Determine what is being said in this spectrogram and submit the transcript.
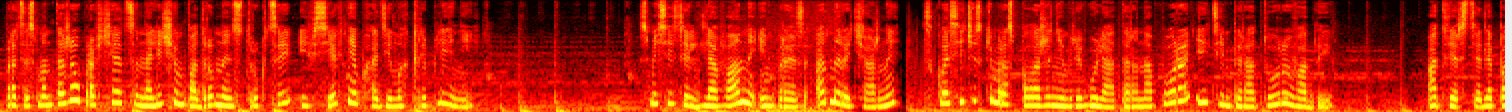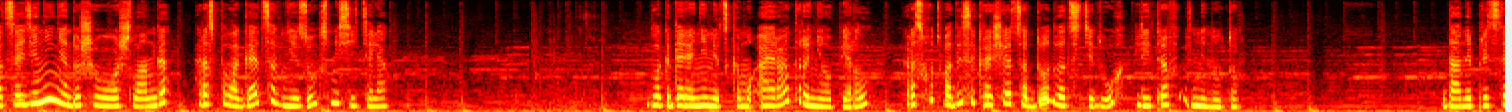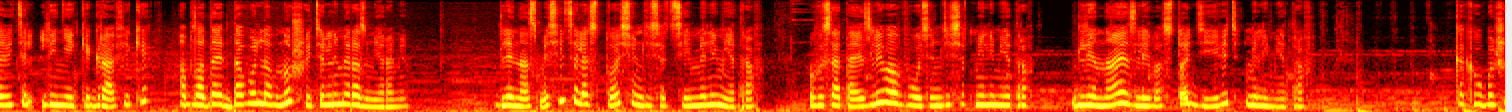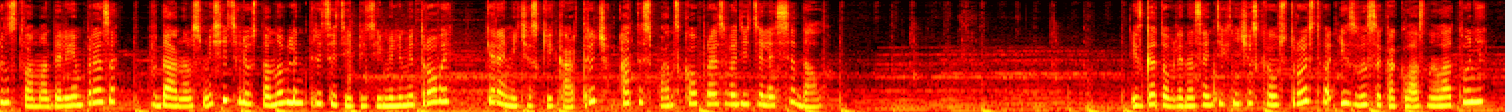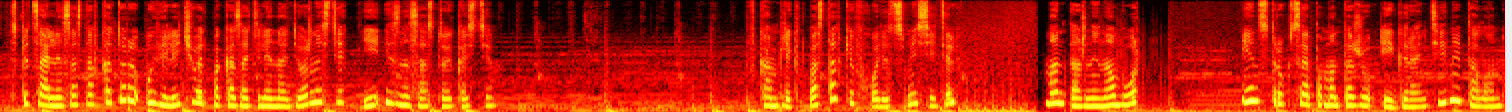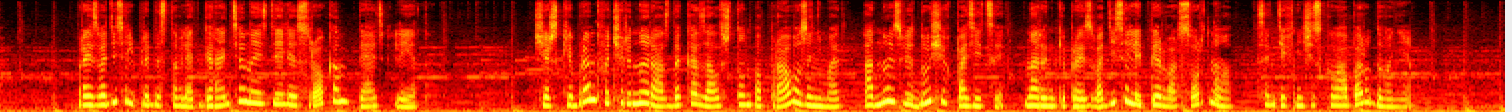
Процесс монтажа упрощается наличием подробной инструкции и всех необходимых креплений. Смеситель для ванны Impreza однорычажный с классическим расположением регулятора напора и температуры воды. Отверстие для подсоединения душевого шланга располагается внизу смесителя. Благодаря немецкому аэратору Neoperl расход воды сокращается до 22 литров в минуту. Данный представитель линейки графики обладает довольно внушительными размерами. Длина смесителя 177 мм, высота излива 80 мм, длина излива 109 мм. Как и у большинства моделей Impreza, в данном смесителе установлен 35 миллиметровый керамический картридж от испанского производителя Sedal. Изготовлено сантехническое устройство из высококлассной латуни, специальный состав которой увеличивает показатели надежности и износостойкости. В комплект поставки входит смеситель, монтажный набор, инструкция по монтажу и гарантийный талон. Производитель предоставляет гарантию на изделие сроком 5 лет. Чешский бренд в очередной раз доказал, что он по праву занимает одну из ведущих позиций на рынке производителей первосортного сантехнического оборудования.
